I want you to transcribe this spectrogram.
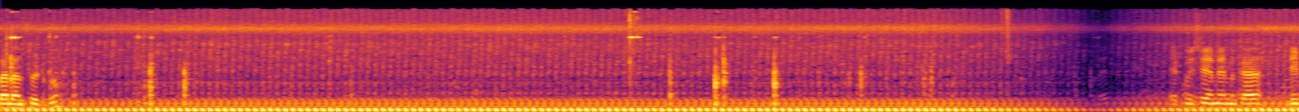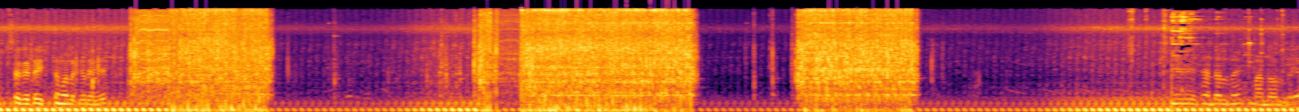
बैलेंस वेट को। इक्कीस एम एम का डिप सकेट इस्तेमाल करेंगे। हैंडल में मैनुअल में।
